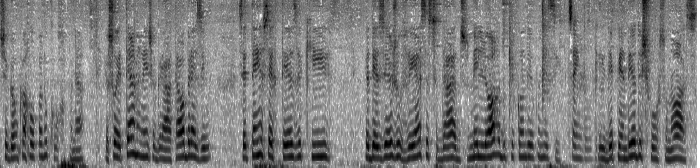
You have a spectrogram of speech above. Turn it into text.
chegamos com a roupa no corpo, né? Eu sou eternamente grata ao Brasil. Você tenha certeza que eu desejo ver essas cidades melhor do que quando eu conheci. Sem dúvida. Que depender do esforço nosso,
